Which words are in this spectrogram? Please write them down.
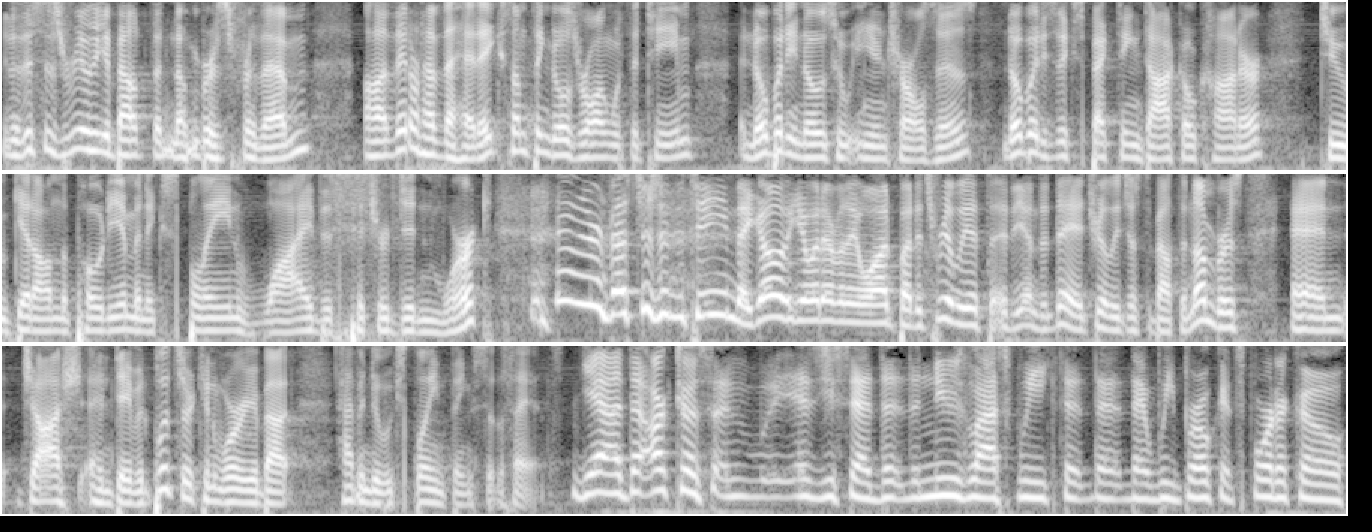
You know, this is really about the numbers for them. Uh, they don't have the headache. Something goes wrong with the team. Nobody knows who Ian Charles is. Nobody's expecting Doc O'Connor to get on the podium and explain why this pitcher didn't work. Yeah, they're investors in the team. They go, they get whatever they want, but it's really at the, at the end of the day, it's really just about the numbers. And Josh and David Blitzer can worry about having to explain things to the fans. Yeah, the Arctos, uh, as you said, the, the news last week that, that, that we broke at Sportico,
